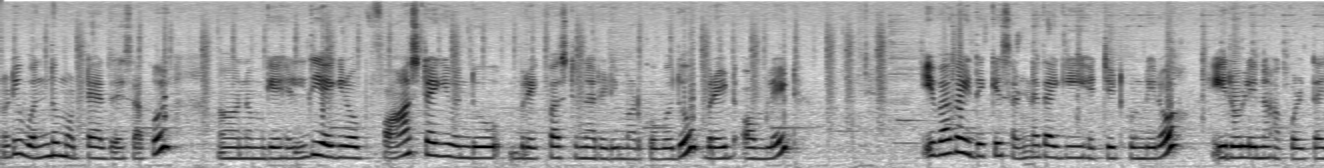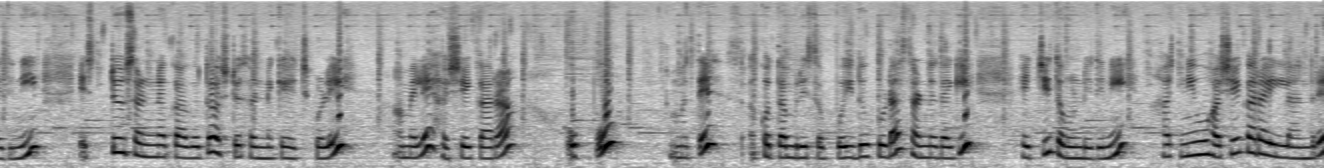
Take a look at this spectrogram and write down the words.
ನೋಡಿ, ಒಂದು ಮೊಟ್ಟೆ ಆದರೆ ಸಾಕು. ನಮಗೆ ಹೆಲ್ದಿಯಾಗಿರೋ ಫಾಸ್ಟಾಗಿ ಒಂದು ಬ್ರೇಕ್ಫಾಸ್ಟನ್ನು ರೆಡಿ ಮಾಡ್ಕೋಬೋದು. ಬ್ರೆಡ್ ಆಮ್ಲೆಟ್ ಇವಾಗ ಇದಕ್ಕೆ ಸಣ್ಣದಾಗಿ ಹೆಚ್ಚಿಟ್ಕೊಂಡಿರೋ ಈರುಳ್ಳಿನ ಹಾಕ್ಕೊಳ್ತಾ ಇದ್ದೀನಿ. ಎಷ್ಟು ಸಣ್ಣಕ್ಕಾಗುತ್ತೋ ಅಷ್ಟು ಸಣ್ಣಕ್ಕೆ ಹೆಚ್ಕೊಳ್ಳಿ ಆಮೇಲೆ ಹಸಿ ಖಾರ, ಉಪ್ಪು ಮತ್ತು ಕೊತ್ತಂಬರಿ ಸೊಪ್ಪು ಇದು ಕೂಡ ಸಣ್ಣದಾಗಿ ಹೆಚ್ಚಿ ತೊಗೊಂಡಿದ್ದೀನಿ. ಹಸಿ, ನೀವು ಹಸಿ ಖಾರ ಇಲ್ಲ ಅಂದರೆ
